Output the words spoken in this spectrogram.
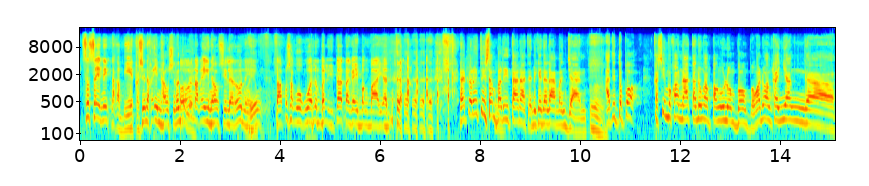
sa Senate nakabit. Kasi naka-in-house sila doon Oo, eh. naka-in-house sila ron eh. Ayun. Tapos ang kukuha ng balita, taga ibang bayan. eh, pero ito isang balita natin, may kinalaman dyan. At ito po, kasi mukhang natanong ang Pangulong Bongbong, ano ang kanyang ah,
